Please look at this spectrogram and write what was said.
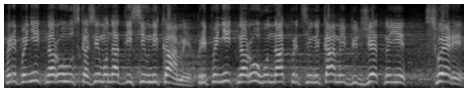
Припиніть наругу, скажімо, над лісівниками, припиніть наругу над працівниками бюджетної сфери.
